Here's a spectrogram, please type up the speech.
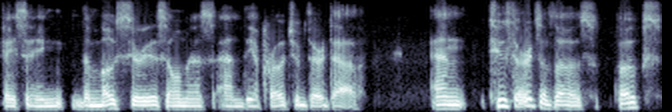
facing the most serious illness and the approach of their death. And two thirds of those folks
